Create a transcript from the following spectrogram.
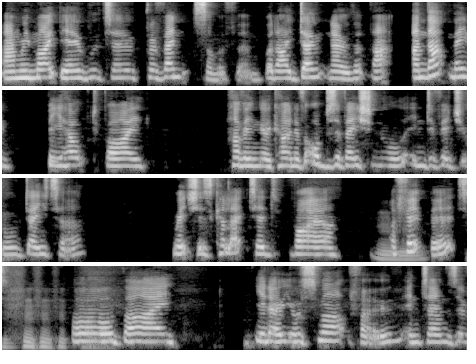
And we might be able to prevent some of them. But I don't know that that, and that may be helped by having a kind of observational individual data, which is collected via mm. a hmm. Fitbit or by you know your smartphone in terms of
